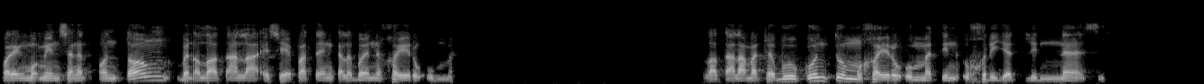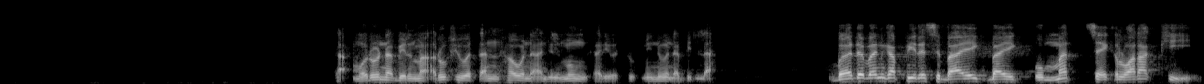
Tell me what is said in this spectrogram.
Orang mukmin sangat ontong dan Allah Taala esepatan kalau ben khair ummah Allah Ta'ala matabu kuntum khairu ummatin ukhrijat linnasi. Ta'muruna bil ma'rufi wa tanhauna 'anil munkari wa tu'minuna billah. Berdeban kapira sebaik-baik umat saya keluaraki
